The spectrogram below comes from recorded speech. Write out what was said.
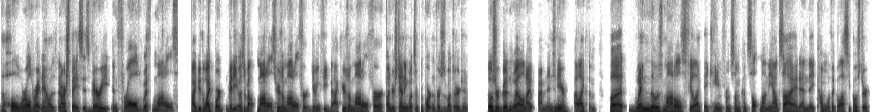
The whole world right now in our space is very enthralled with models I do the whiteboard videos about models. Here's a model for giving feedback. Here's a model for understanding what's important versus what's urgent. Those are good and well. And I, I'm an engineer, I like them. But when those models feel like they came from some consultant on the outside and they come with a glossy poster,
